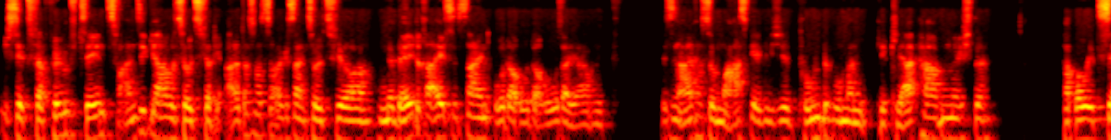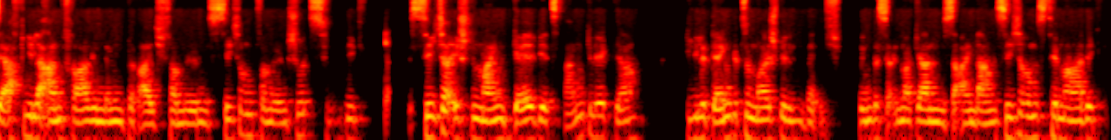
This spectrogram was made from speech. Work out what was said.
ist jetzt für 15, 20 Jahre, soll es für die Altersvorsorge sein, soll es für eine Weltreise sein oder, oder, oder, ja. Und das sind einfach so maßgebliche Punkte, wo man geklärt haben möchte. Ich habe auch jetzt sehr viele Anfragen im Bereich Vermögenssicherung, Vermögensschutz. Wie sicher ist mein Geld jetzt angelegt, ja? Viele denken zum Beispiel, ich bringe das ja immer gerne in diese Einlagensicherungsthematik.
